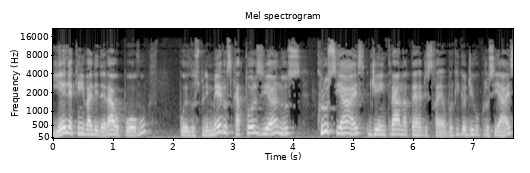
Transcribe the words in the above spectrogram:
E ele é quem vai liderar o povo pelos primeiros 14 anos cruciais de entrar na terra de Israel. Por que, que eu digo cruciais?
